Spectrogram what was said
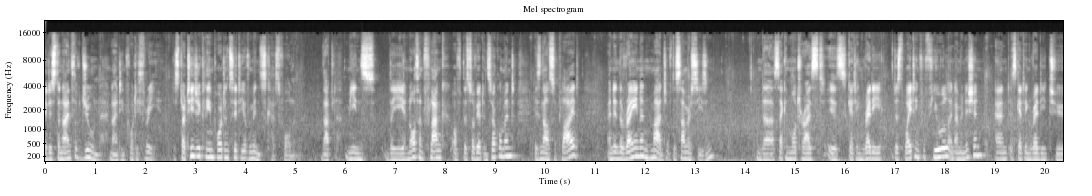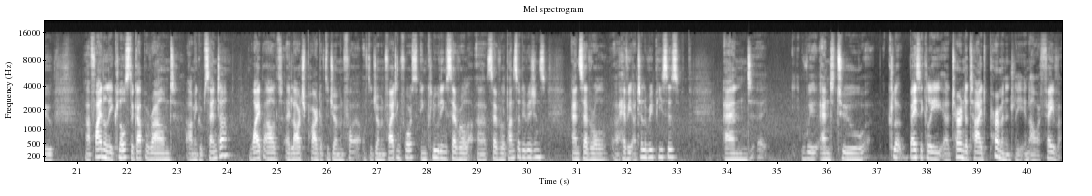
It is the 9th of June, 1943. The strategically important city of Minsk has fallen. That means the northern flank of the Soviet encirclement is now supplied, and in the rain and mud of the summer season, the second motorized is getting ready, just waiting for fuel and ammunition, and is getting ready to uh, finally close the gap around Army Group Center, wipe out a large part of the German of the German fighting force, including several uh, several panzer divisions and several uh, heavy artillery pieces, and uh, we and to basically uh, turn the tide permanently in our favor.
